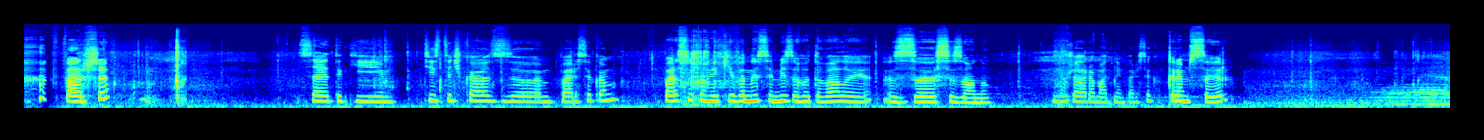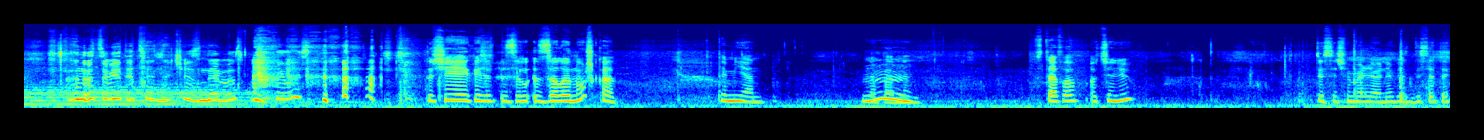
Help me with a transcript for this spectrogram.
вперше. Це такі тістечка з персиком. Персиком, які вони самі заготували з сезону. Дуже ароматний персик. Крем-сир. Воно світиться, наче з неба спустилось. Тут ще є якась зеленушка. Тим'ян. Напевно. Стефа, оцінюй. Тисячу мільйонів із десяти.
